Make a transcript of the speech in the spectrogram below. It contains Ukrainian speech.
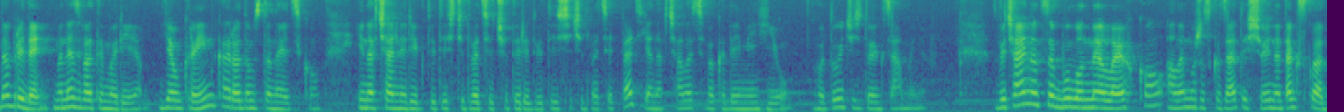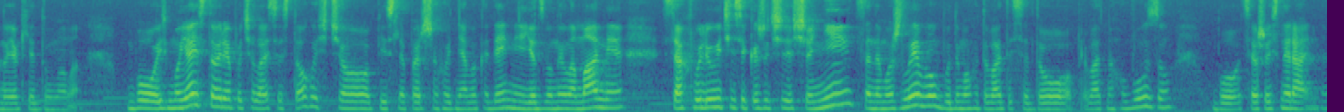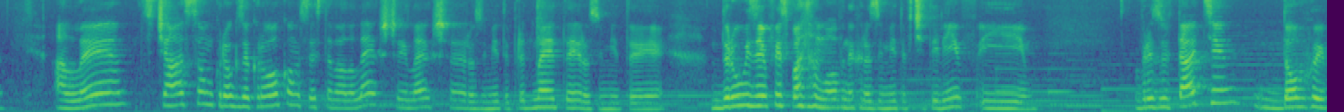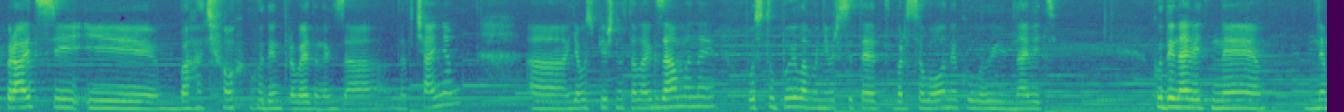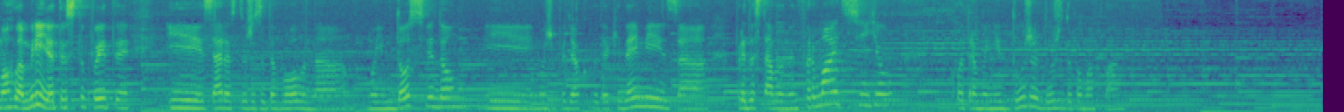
Добрий день, мене звати Марія. Я українка, родом з Донецьку. І навчальний рік 2024-2025 я навчалася в академії ГІУ, готуючись до екзаменів. Звичайно, це було нелегко, але можу сказати, що і не так складно, як я думала. Бо моя історія почалася з того, що після першого дня в академії я дзвонила мамі, вся хвилюючись і кажучи, що ні, це неможливо, будемо готуватися до приватного вузу, бо це щось нереальне. Але з часом, крок за кроком, все ставало легше і легше розуміти предмети, розуміти друзів іспаномовних, розуміти вчителів. І в результаті довгої праці і багатьох годин, проведених за навчанням, я успішно здала екзамени, поступила в університет Барселони, коли навіть куди навіть не, не могла мріяти вступити. І зараз дуже задоволена моїм досвідом і можу подякувати академії за предоставлену інформацію, котра мені дуже дуже допомогла.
